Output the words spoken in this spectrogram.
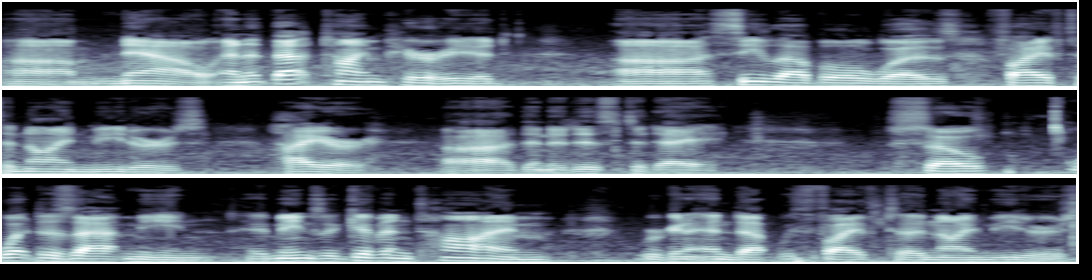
um, now. And at that time period, uh, sea level was five to nine meters higher uh, than it is today. So what does that mean? It means a given time we're going to end up with five to nine meters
